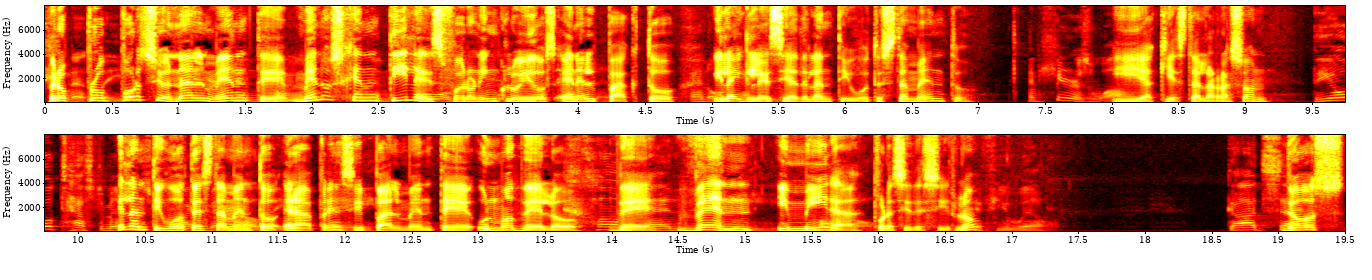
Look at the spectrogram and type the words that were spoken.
Pero proporcionalmente menos gentiles fueron incluidos en el pacto y la iglesia del Antiguo Testamento. Y aquí está la razón. El Antiguo Testamento era principalmente un modelo de ven y mira, por así decirlo. Dios,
